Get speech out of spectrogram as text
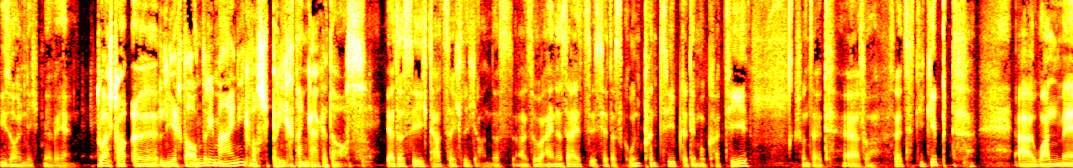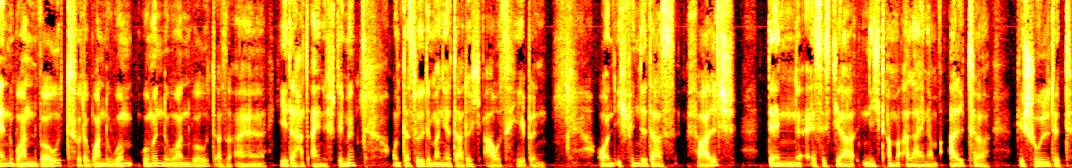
die sollen nicht mehr wählen. Du hast da äh, leicht andere Meinung. Was spricht denn gegen das? Ja, das sehe ich tatsächlich anders. Also einerseits ist ja das Grundprinzip der Demokratie schon seit äh, also seit es die gibt uh, One Man One Vote oder One Woman One Vote. Also uh, jeder hat eine Stimme und das würde man ja dadurch aushebeln. Und ich finde das falsch, denn es ist ja nicht am, allein am Alter geschuldet,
